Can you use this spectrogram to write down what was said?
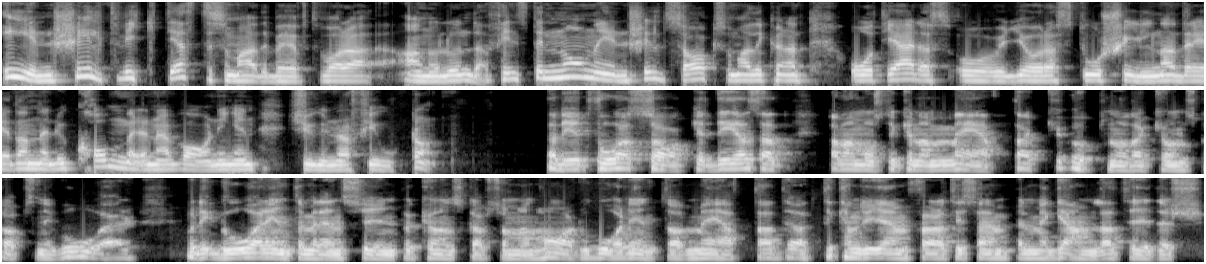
enskilt viktigaste som hade behövt vara annorlunda? Finns det någon enskild sak som hade kunnat åtgärdas och göra stor skillnad redan när du kom med den här varningen 2014? Ja, det är två saker. Dels att, man måste kunna mäta uppnådda kunskapsnivåer. Och det går inte med den syn på kunskap som man har. Då går det inte att mäta. Det, det kan du jämföra till exempel med gamla tiders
